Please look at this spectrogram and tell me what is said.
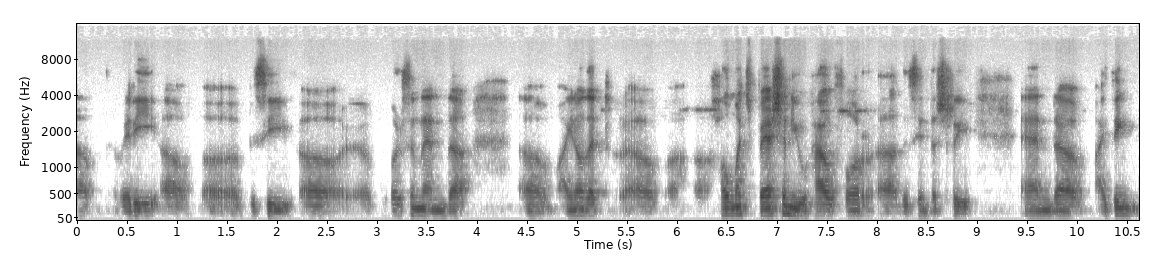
are a very busy person and I know that how much passion you have for this industry. And I think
